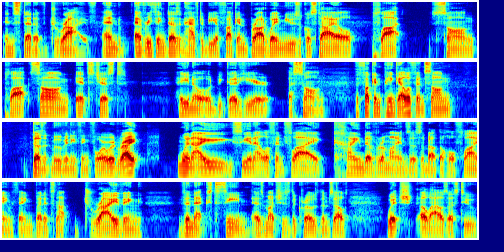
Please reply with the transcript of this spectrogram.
instead of drive. And everything doesn't have to be a fucking Broadway musical style plot, song, plot, song. It's just, hey, you know what would be good here? A song. The fucking Pink Elephant song doesn't move anything forward, right? When I see an elephant fly, kind of reminds us about the whole flying thing, but it's not driving the next scene as much as the crows themselves, which allows us to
